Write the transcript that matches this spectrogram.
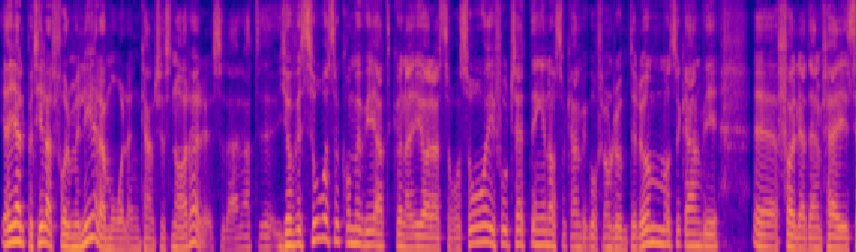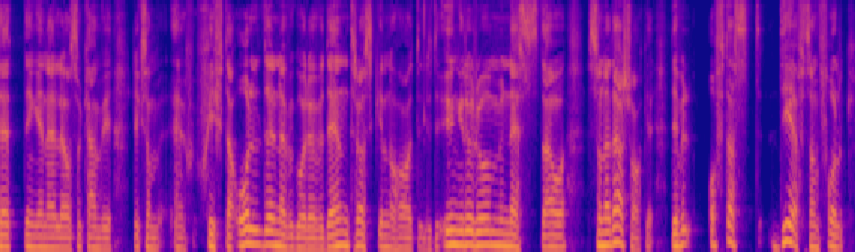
jag hjälper till att formulera målen kanske snarare. Så där. Att eh, gör vi så så kommer vi att kunna göra så och så i fortsättningen och så kan vi gå från rum till rum och så kan vi eh, följa den färgsättningen eller och så kan vi liksom eh, skifta ålder när vi går över den tröskeln och ha ett lite yngre rum nästa och sådana där saker. Det är väl oftast det som folk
